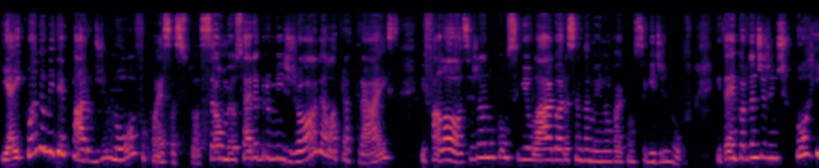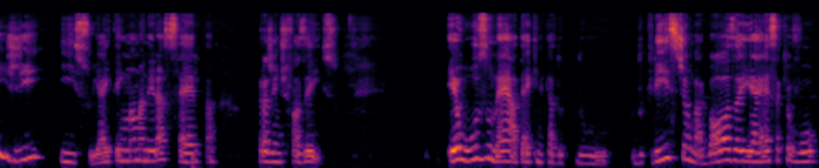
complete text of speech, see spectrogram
E aí, quando eu me deparo de novo com essa situação, meu cérebro me joga lá para trás e fala: Ó, oh, você já não conseguiu lá, agora você também não vai conseguir de novo. Então, é importante a gente corrigir isso. E aí, tem uma maneira certa para a gente fazer isso. Eu uso né, a técnica do, do, do Christian Barbosa e é essa que eu vou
